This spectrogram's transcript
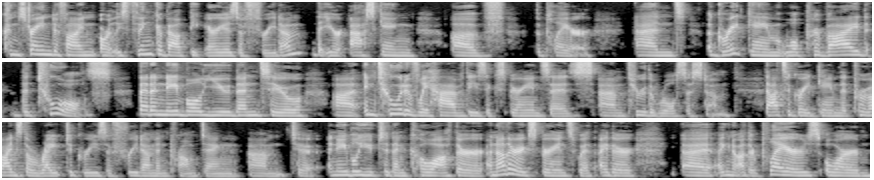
constrain, define, or at least think about the areas of freedom that you're asking of the player. And a great game will provide the tools that enable you then to uh, intuitively have these experiences um, through the rule system. That's a great game that provides the right degrees of freedom and prompting um, to enable you to then co-author another experience with either uh, you know other players or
